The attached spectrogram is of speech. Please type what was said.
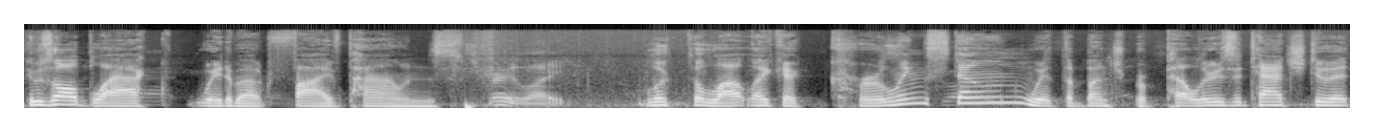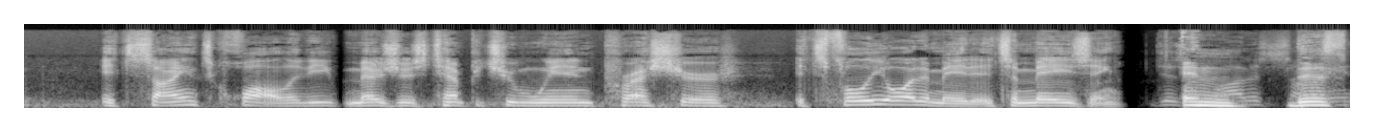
It was all black, weighed about five pounds. It's very light. Looked a lot like a curling stone with a bunch of propellers attached to it. It's science quality, measures temperature, wind, pressure, It's fully automated. It's amazing. And this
